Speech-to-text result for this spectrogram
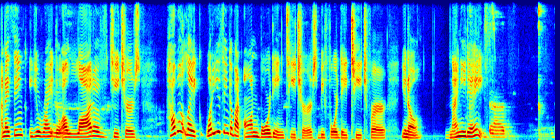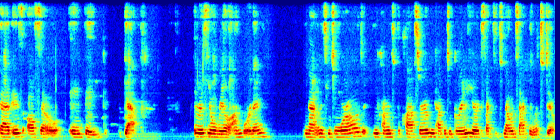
And I think you're right, though. A mm. lot of teachers, how about like, what do you think about onboarding teachers before they teach for, you know, 90 days? That, that is also a big gap there is no real onboarding. Not in the teaching world. You come into the classroom, you have a degree, you're expected to know exactly what to do.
